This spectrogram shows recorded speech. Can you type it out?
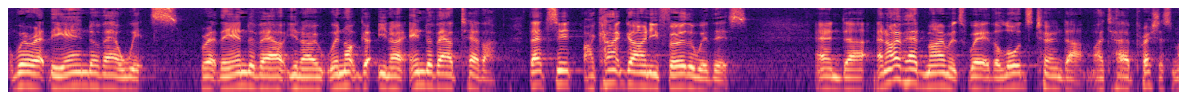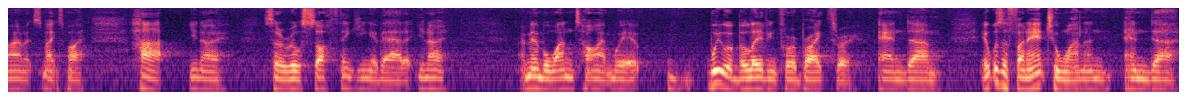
We're at the end of our wits. We're at the end of our, you know, we're not, you know, end of our tether. That's it. I can't go any further with this. And, uh, and I've had moments where the Lord's turned up. I have precious moments, makes my heart, you know, sort of real soft thinking about it. You know, I remember one time where we were believing for a breakthrough, and um, it was a financial one, and, and, uh,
